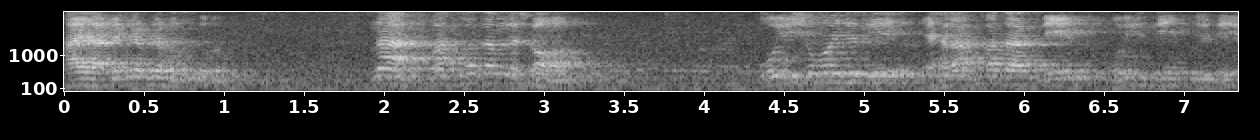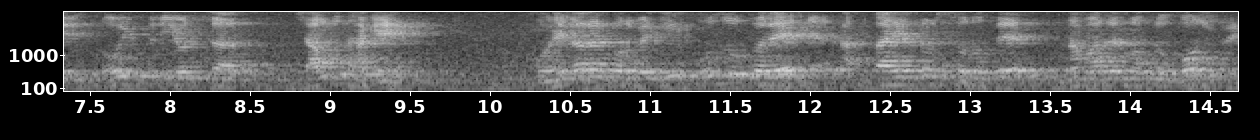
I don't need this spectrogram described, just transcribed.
হাই আমি কেমনে হজ করো না, মাসলা জানলে সহজ। ওই সময় যদি এহরাম বাঁধার দিন, ওই দিন যদি ওই পিরিয়ডটা চালু থাকে, মহিলারা করবে কি? উজু করে তাহিয়াতুল সুরতে নামাজের মতো বসবে।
